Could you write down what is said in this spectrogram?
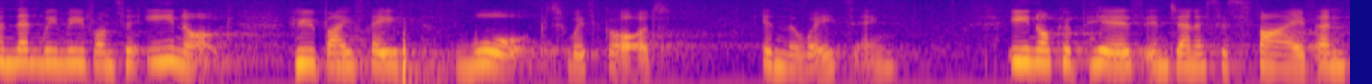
And then we move on to Enoch, who by faith walked with God in the waiting. Enoch appears in Genesis 5, and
